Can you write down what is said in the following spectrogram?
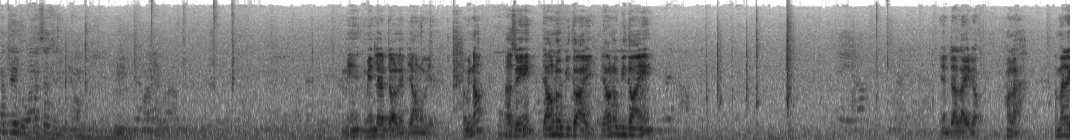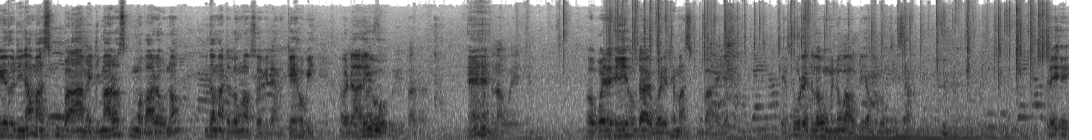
အတွေ့ကိုအဆက်စင်ပြောอืมမင်းမင်းလက်တော့လည်းပြောင်းလို့ရဟုတ်ပြီနော်ဒါဆိုရင်ပြောင်းလို့ပြီးသွားပြီပြောင်းလို့ပြီးသွားရင်ပြန်တက်လိုက်တော့ဟုတ်လား အမှန်တကယ်ဆိုဒီနောက်မှာစကူပါရမယ်ဒီမှာတော့စကူမပါတော့ဘူးเนาะဒီတော့မှတစ်လုံးလောက်ဆွဲပေးလိုက်မယ်ကဲဟုတ်ပြီဟိုဒါလေးကိုဟမ်ဟုတ်လားဝယ်ဟိုဝယ်အေးဟုတ်တယ်ဝယ်တဲ့ထဲမှာစကူပါရကဲပို့တဲ့တစ်လုံးကိုမင်းတို့ကတယောက်တစ်လုံးစီစားအေးအေး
